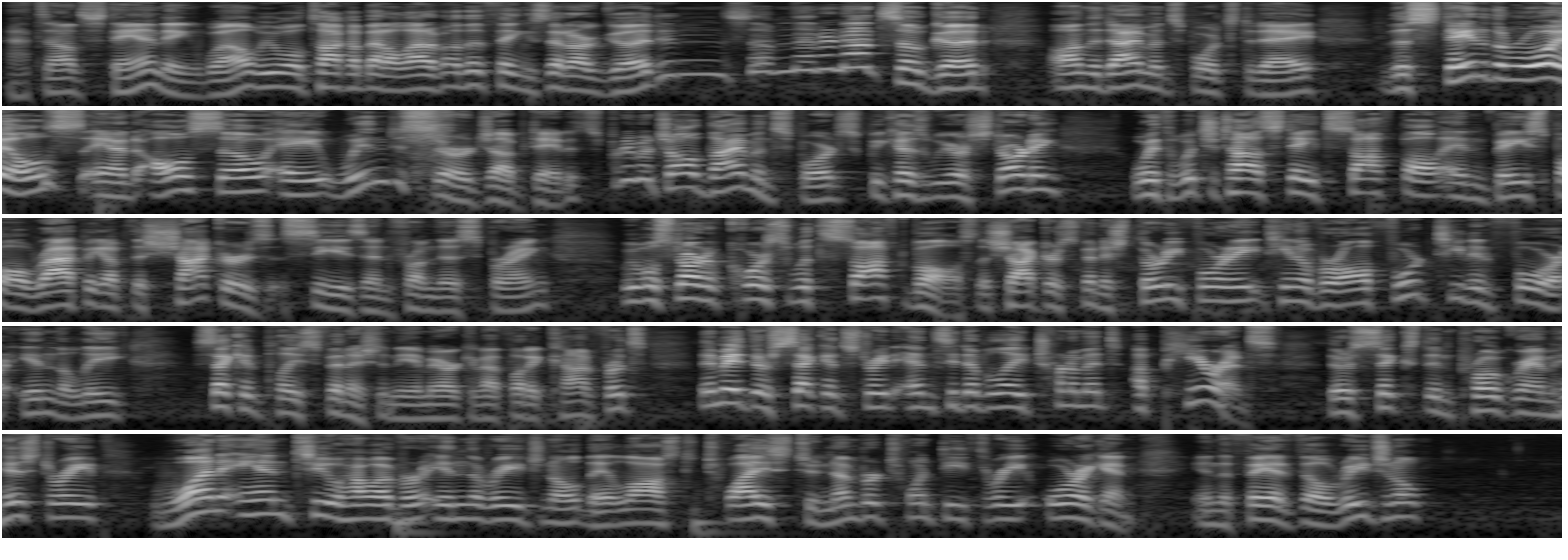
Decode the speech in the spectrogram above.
That's outstanding. Well, we will talk about a lot of other things that are good and some that are not so good on the Diamond Sports today. The state of the Royals and also a wind surge update. It's pretty much all Diamond Sports because we are starting with Wichita State softball and baseball wrapping up the Shockers season from this spring. We will start, of course, with softballs. The Shockers finished 34 and 18 overall, 14 and 4 in the league. Second place finish in the American Athletic Conference. They made their second straight NCAA tournament appearance, their sixth in program history. One and two, however, in the regional. They lost twice to number 23 Oregon in the Fayetteville Regional.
